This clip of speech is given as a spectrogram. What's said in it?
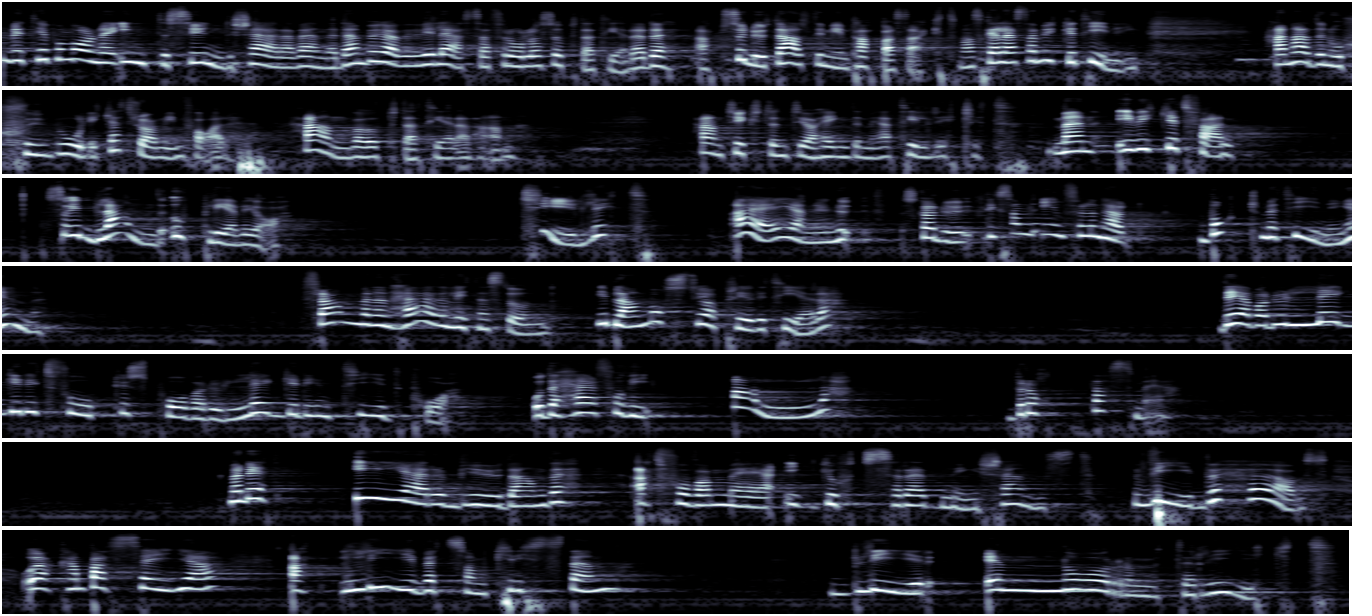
MVT på morgonen är inte synd, kära vänner. Den behöver vi läsa för att hålla oss uppdaterade. Absolut, det har alltid min pappa sagt. Man ska läsa mycket tidning. Han hade nog sju olika, tror jag, min far. Han var uppdaterad, han. Han tyckte inte jag hängde med tillräckligt. Men i vilket fall, så ibland upplever jag tydligt, nej Jenny, nu ska du liksom inför den här, bort med tidningen. Fram med den här en liten stund. Ibland måste jag prioritera. Det är vad du lägger ditt fokus på, vad du lägger din tid på. Och det här får vi alla brottas med. Men det är ett erbjudande att få vara med i Guds räddningstjänst. Vi behövs. Och jag kan bara säga att livet som kristen blir enormt rikt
